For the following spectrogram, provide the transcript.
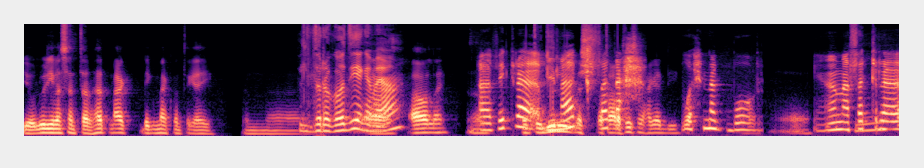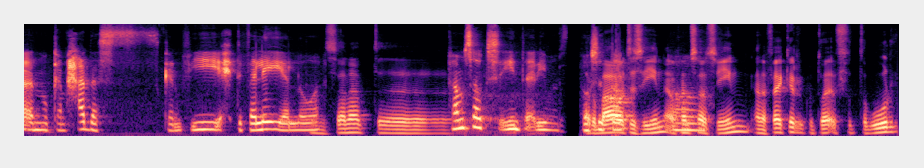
يقولوا لي مثلا طب هات معاك بيج ماك وأنت جاي من الدرجه دي يا جماعة آه, آه والله آه. على فكرة ماك فتح الحاجات دي وإحنا كبار آه. يعني أنا فاكرة إنه كان حدث كان في احتفالية اللي هو من سنة آه، 95 تقريبا أو 96 94 أو آه. 95 أنا فاكر كنت واقف في الطابور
